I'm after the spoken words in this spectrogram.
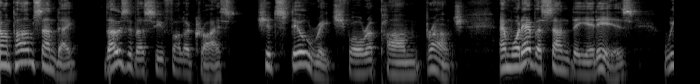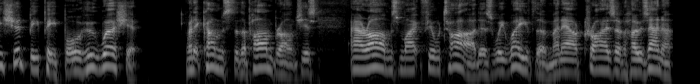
on Palm Sunday, those of us who follow Christ should still reach for a palm branch. And whatever Sunday it is, we should be people who worship. When it comes to the palm branches, our arms might feel tired as we wave them, and our cries of Hosanna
